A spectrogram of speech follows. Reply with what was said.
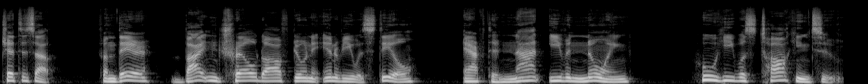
Check this out. From there, Biden trailed off during the interview with Steele after not even knowing who he was talking to.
